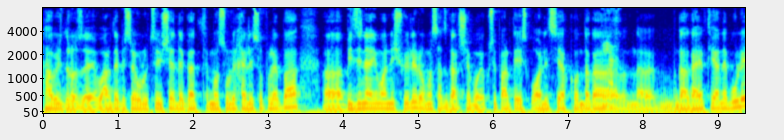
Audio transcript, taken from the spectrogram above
თავის დროზე ვარდების რევოლუციის შედეგად მოსული ხელისუფლება ბიძინა ივანიშვილი, რომელსაც გარშემო 6 პარტიის კოალიცია ჰქონდა გაერთიანებული,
